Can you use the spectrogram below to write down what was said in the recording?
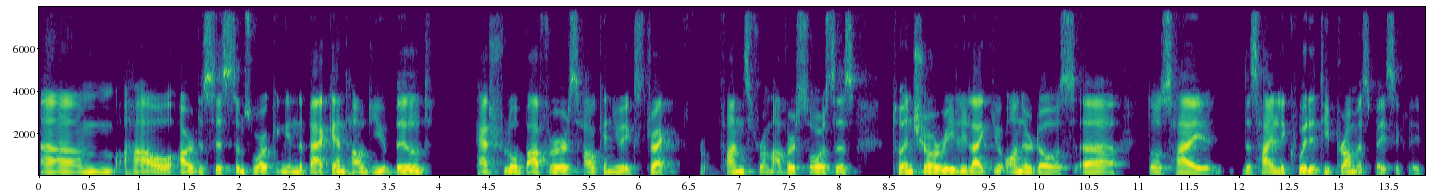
Um, how are the systems working in the back end? How do you build cash flow buffers? How can you extract funds from other sources? To ensure really like you honor those uh, those high this high liquidity promise basically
